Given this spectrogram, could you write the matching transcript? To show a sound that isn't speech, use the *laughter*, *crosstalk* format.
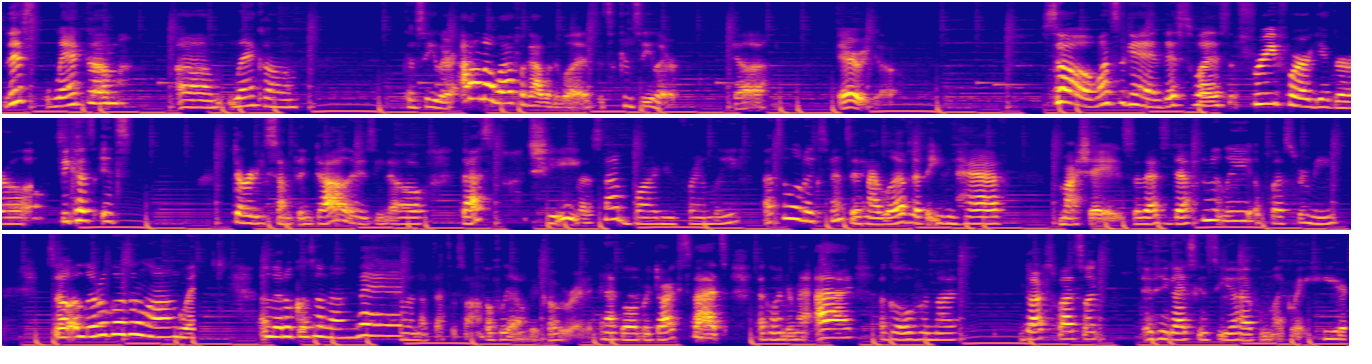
This Lancome um Lancome concealer. I don't know why I forgot what it was. It's a concealer. Duh there we go. So once again, this was free for your girl because it's 30 something dollars, you know. That's not cheap. That's not bargain friendly. That's a little expensive. And I love that they even have my shades. So that's definitely a plus for me. So a little goes a long way. A little goes a long way. I don't know if that's a song. Hopefully I don't get copyrighted. And I go over dark spots. I go under my eye. I go over my dark spots like if you guys can see I have them like right here.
